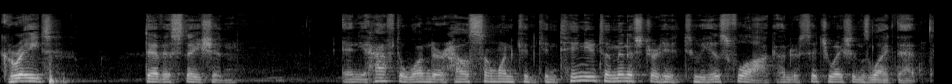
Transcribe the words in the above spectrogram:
Great devastation. And you have to wonder how someone could continue to minister to his flock under situations like that.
